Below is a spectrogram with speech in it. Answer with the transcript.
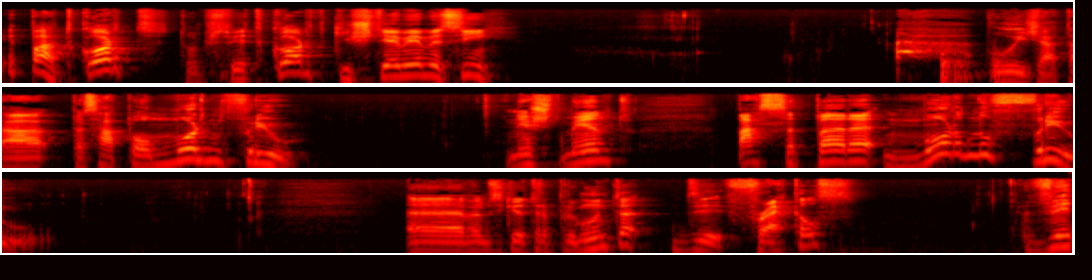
Epá, de corte. Estão a perceber? De corte, que isto é mesmo assim. Ah, ui, já está a passar para o morno frio. Neste momento, passa para morno frio. Uh, vamos aqui outra pergunta de Freckles. Vê?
